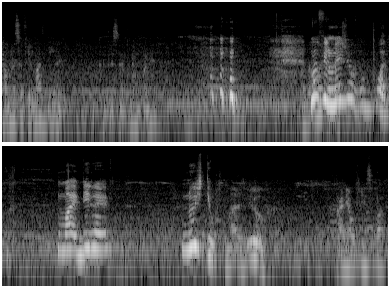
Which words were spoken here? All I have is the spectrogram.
Doamne, să filmați bine. Că trebuie să ne punem pe net. Mă filmez eu cum pot. Mai bine nu știu. Nice view. Tania, o fi în spate?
